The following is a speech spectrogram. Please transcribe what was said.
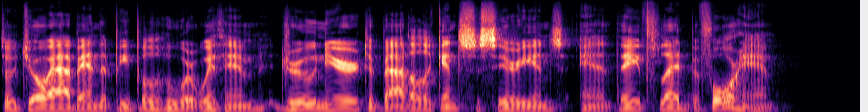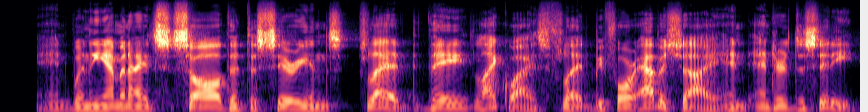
So Joab and the people who were with him drew near to battle against the Syrians, and they fled before him. And when the Ammonites saw that the Syrians fled, they likewise fled before Abishai and entered the city.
